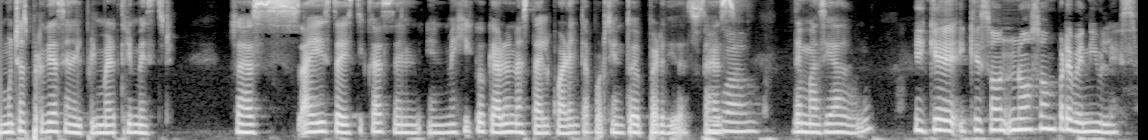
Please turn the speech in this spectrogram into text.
muchas pérdidas en el primer trimestre. O sea, hay estadísticas en, México que hablan hasta el 40% de pérdidas. O sea, es demasiado, ¿no? Y que, que son, no son prevenibles.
